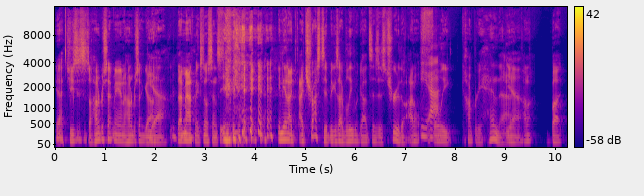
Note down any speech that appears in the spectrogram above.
Yeah, Jesus is 100% man, 100% God. Yeah. Th- That math makes no sense and yet I, I trust it because I believe what God says is true, though I don't Yeah. fully comprehend that. Yeah. I don't, but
